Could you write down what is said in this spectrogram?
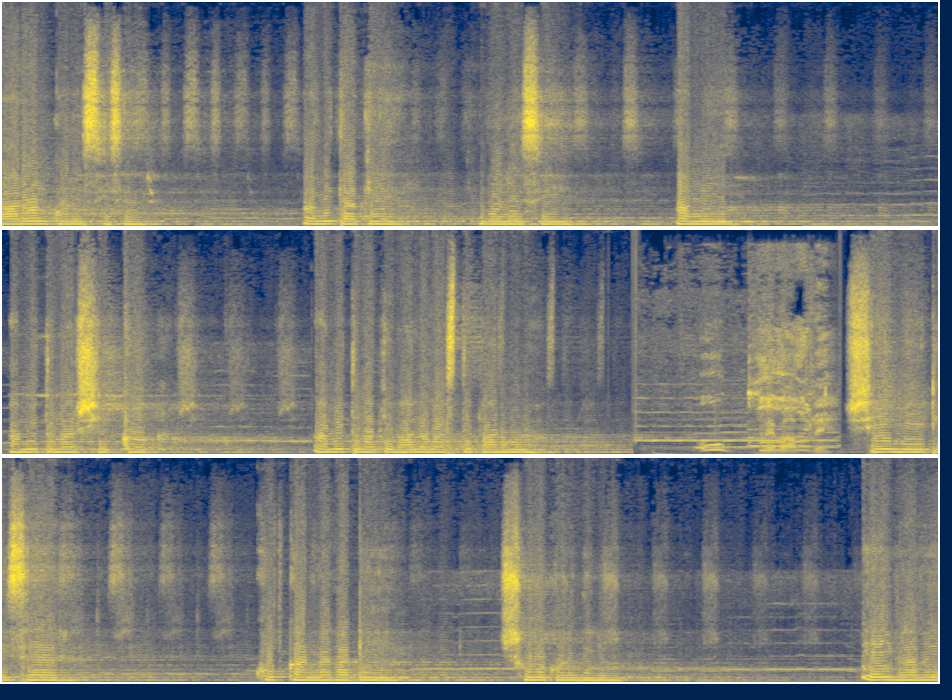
বারণ করেছি স্যার। আমি তাকে বলেছি আমি আমি তোমার শিক্ষক। আমি তোমাকে ভালোবাসতে পারব না। সেই মেয়েটি স্যার খুব কান্নাকাটি শুরু করে দিল। এইভাবে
